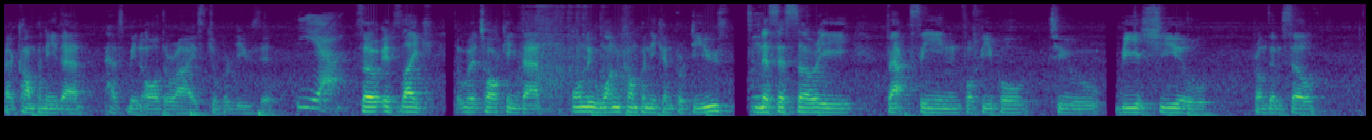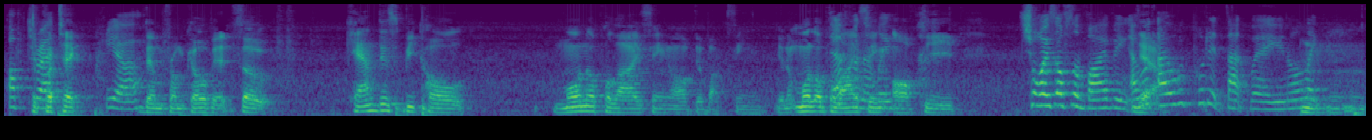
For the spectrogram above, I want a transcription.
a company that has been authorized to produce it. yeah, So it's like we're talking that only one company can produce necessary vaccine for people to be a shield from themselves of to threat. protect Yeah. them from COVID. So can this be called monopolizing of the vaccine? You know, monopolizing Definitely. of the Choice of surviving. I would I would put it that way. You know, like. Mm, mm, mm.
